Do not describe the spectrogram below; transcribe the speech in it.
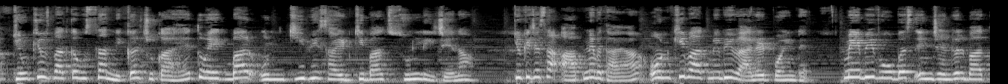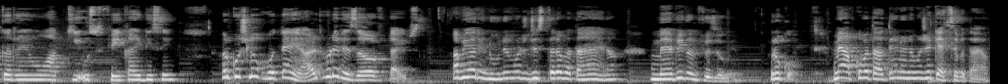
अब क्योंकि उस बात का गुस्सा निकल चुका है तो एक बार उनकी भी साइड की बात सुन लीजिए ना। क्योंकि जैसा आपने बताया, उनकी बात में भी वैलिड पॉइंट है। मे बी वो बस इन जनरल बात कर रहे हो आपकी उस फेक आईडी से। और कुछ लोग होते हैं यार, थोड़े रिज़र्व टाइप्स अब यार इन्होंने मुझे जिस तरह बताया है ना, मैं भी कंफ्यूज हो गई रुको, मैं आपको बताती हूँ, इन्होंने मुझे कैसे बताया।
